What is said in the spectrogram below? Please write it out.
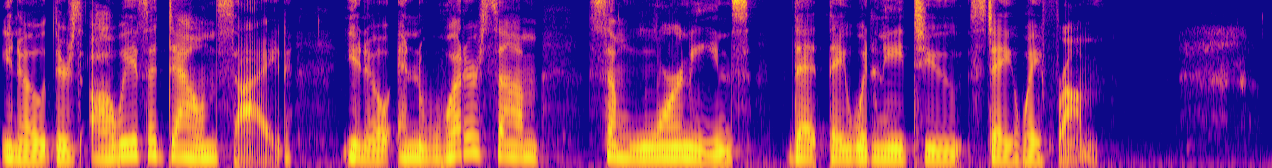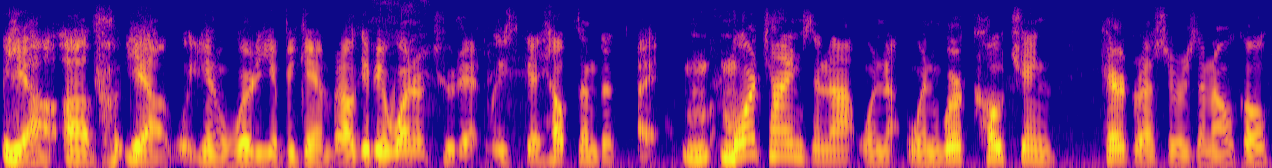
you know there's always a downside you know and what are some some warnings that they would need to stay away from Yeah, uh, yeah. You know, where do you begin? But I'll give you one or two to at least get help them to. M- more times than not, when when we're coaching hairdressers, and I'll go,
